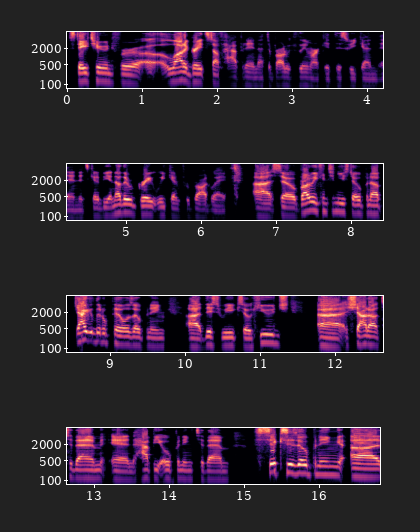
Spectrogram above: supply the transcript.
stay tuned for a, a, lot of great stuff happening at the Broadway Flea Market this weekend. And it's going to be another great weekend for Broadway. Uh, so Broadway continues to open up. Jagged Little Pill is opening uh, this week. So huge uh, shout out to them and happy opening to them. Six is opening uh,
